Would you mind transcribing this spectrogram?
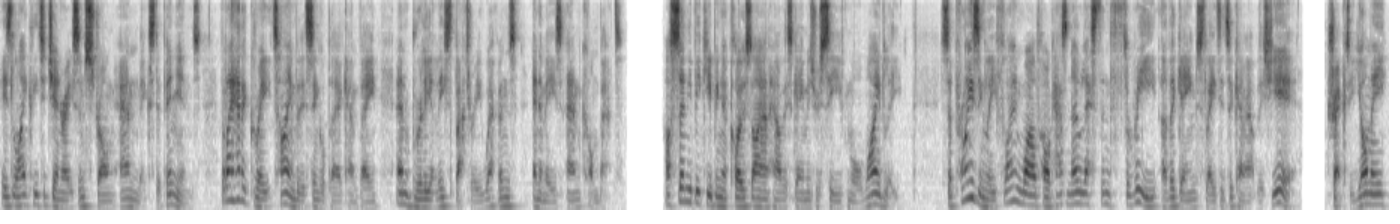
is likely to generate some strong and mixed opinions, but I had a great time with its single player campaign and brilliantly spattery weapons, enemies, and combat. I'll certainly be keeping a close eye on how this game is received more widely. Surprisingly, Flying Wild Hog has no less than three other games slated to come out this year Trek to Yomi,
